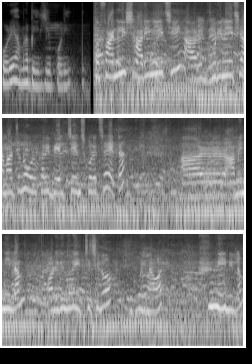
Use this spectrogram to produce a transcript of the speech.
করে আমরা বেরিয়ে পড়ি। তো ফাইনালি শাড়ি নিয়েছি আর ঘড়ি নিয়েছি আমার জন্য ওর খালি বেল্ট চেঞ্জ করেছে এটা। আর আমি নিলাম অনেকদিন ধরে ইচ্ছে ছিল ঘড়ি নেওয়ার নিয়ে নিলাম।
